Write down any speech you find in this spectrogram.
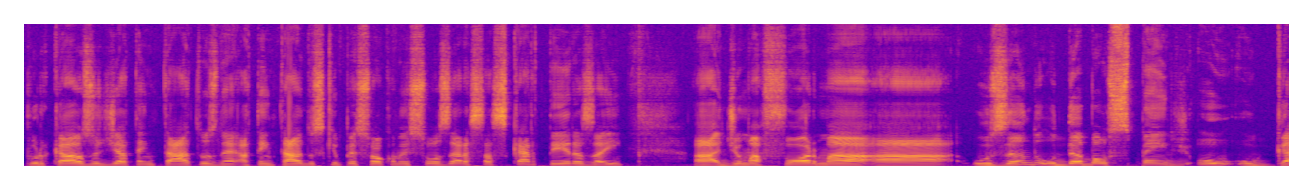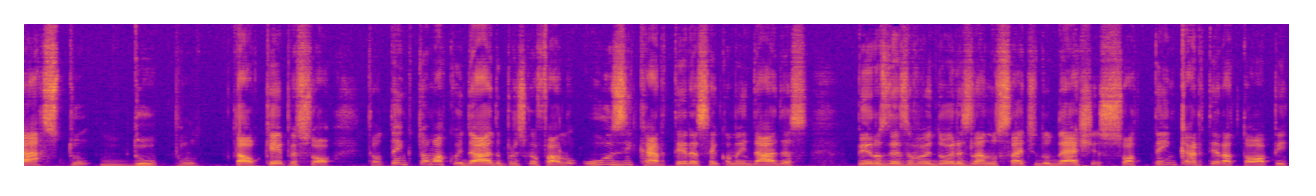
por causa de atentados, né? Atentados que o pessoal começou a usar essas carteiras aí ah, de uma forma ah, usando o double spend ou o gasto duplo. Tá ok, pessoal? Então tem que tomar cuidado, por isso que eu falo, use carteiras recomendadas pelos desenvolvedores lá no site do Dash. Só tem carteira top,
